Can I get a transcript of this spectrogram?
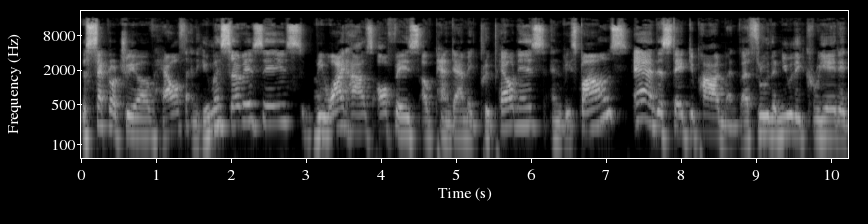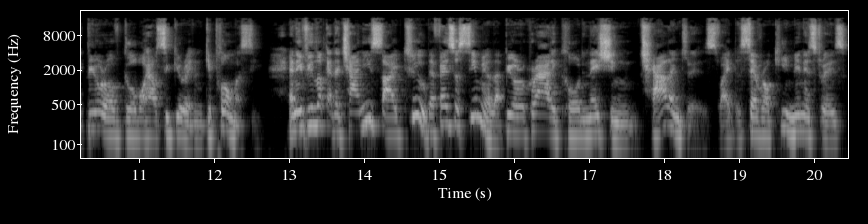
the Secretary of Health and Human Services, the White House Office of Pandemic Preparedness and Response, and the State Department uh, through the newly created Bureau of Global Health Security and Diplomacy. And if you look at the Chinese side too, they face a similar bureaucratic coordination challenges, right? Several key ministries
